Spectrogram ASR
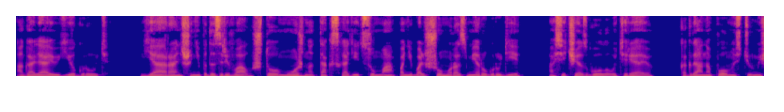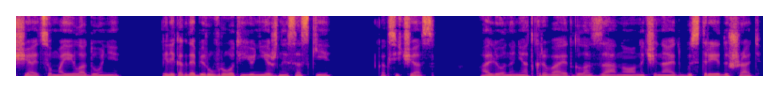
оголяю ее грудь. Я раньше не подозревал, что можно так сходить с ума по небольшому размеру груди, а сейчас голову теряю, когда она полностью умещается в моей ладони, или когда беру в рот ее нежные соски, как сейчас. Алена не открывает глаза, но начинает быстрее дышать,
